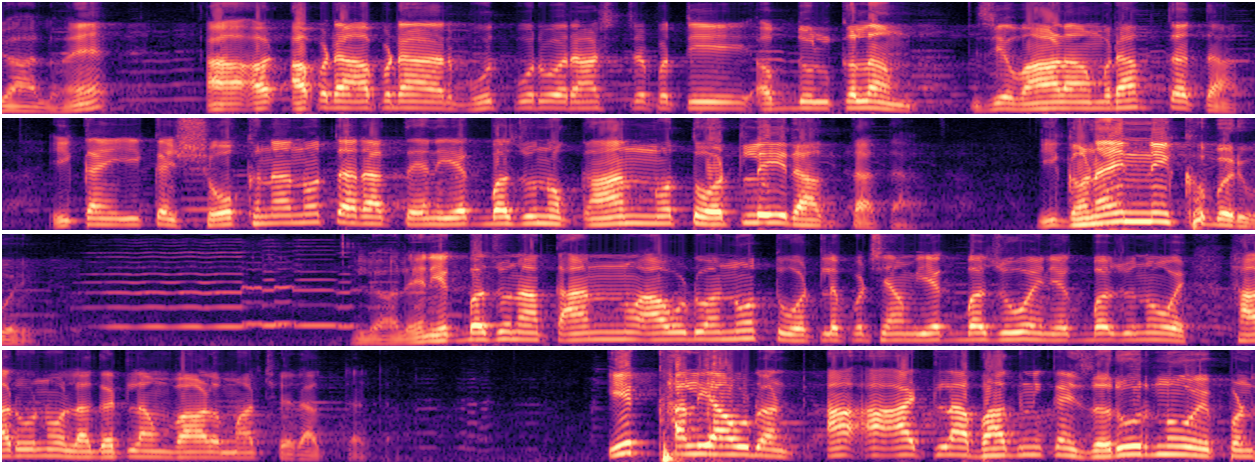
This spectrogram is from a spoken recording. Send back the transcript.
ચાલો હે? આ આપણા આપણા ભૂતપૂર્વ રાષ્ટ્રપતિ અબ્દુલ કલામ જે વાળ આમ રાખતા હતા એ કાંઈ એ કાંઈ શોખના નહોતા રાખતા, એને એક બાજુનો કાન નહોતો એટલે રાખતા હતા. એ ઘણાય નહીં ખબર હોય. એટલે એને એક બાજુના કાનનું આવડવા નહોતું એટલે પછી આમ એક બાજુ હોય ને એક બાજુ ન હોય સારું ન લાગે એટલે આમ વાળ માથે રાખતા હતા. એક ખાલી આવડવા આ આટલા ભાગની કાંઈ જરૂર ન હોય, પણ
